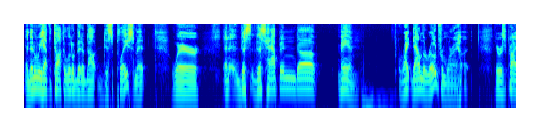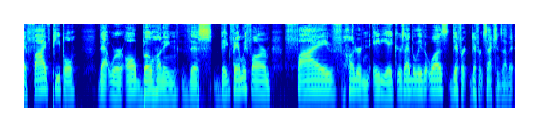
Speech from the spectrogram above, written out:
And then we have to talk a little bit about displacement, where and this this happened, uh, man, right down the road from where I hunt. There was probably five people that were all bow hunting this big family farm, 580 acres, I believe it was, different different sections of it,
